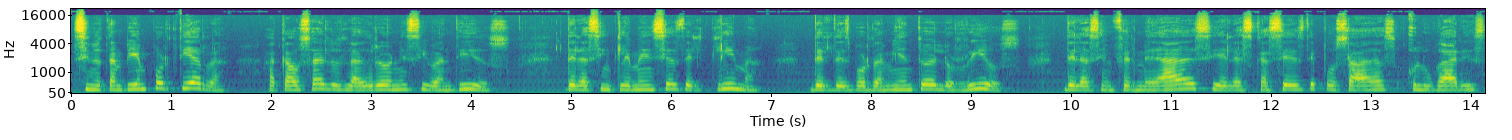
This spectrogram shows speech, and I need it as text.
sino también por tierra a causa de los ladrones y bandidos, de las inclemencias del clima, del desbordamiento de los ríos, de las enfermedades y de la escasez de posadas o lugares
